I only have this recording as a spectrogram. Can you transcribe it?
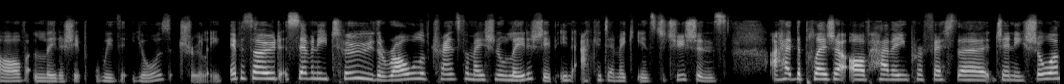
of leadership with yours truly. Episode 72 The role of transformational leadership in academic institutions. I had the pleasure of having Professor Jenny Shaw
